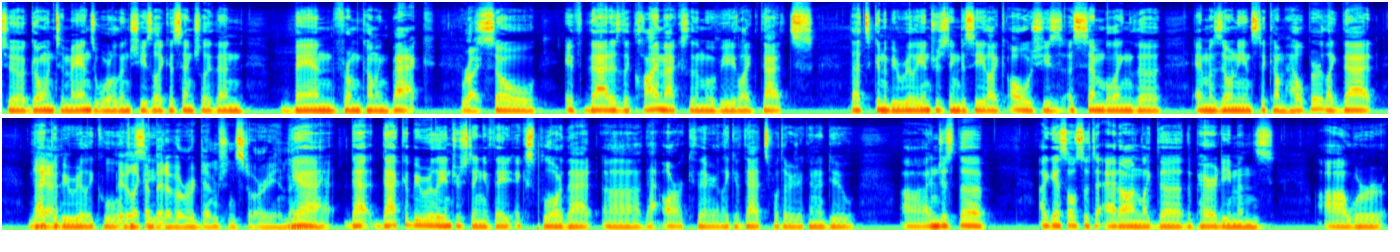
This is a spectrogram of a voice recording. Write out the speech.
to go into man's world, and she's like essentially then banned from coming back. Right. So if that is the climax of the movie, like that's that's going to be really interesting to see. Like, oh, she's assembling the Amazonians to come help her. Like that, that Yeah. could be really cool. Maybe like a bit of a redemption story in there. Yeah, that that could be really interesting if they explore that uh, that arc there. Like if that's what they're going to do, uh, and just the, I guess also to add on like the the parademons, uh, were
